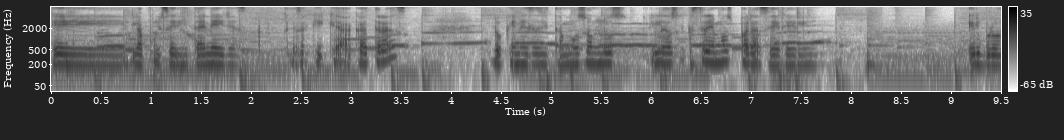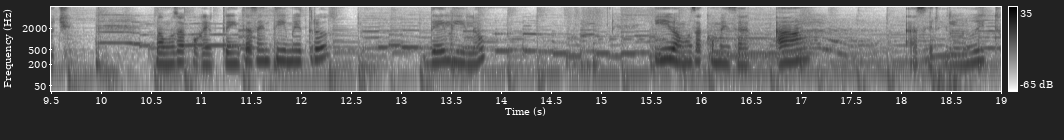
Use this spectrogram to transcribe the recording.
eh, la pulserita en ellas. Entonces aquí queda acá atrás. Lo que necesitamos son los, los extremos para hacer el, el broche. Vamos a coger 30 centímetros del hilo y vamos a comenzar a hacer el nudito.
